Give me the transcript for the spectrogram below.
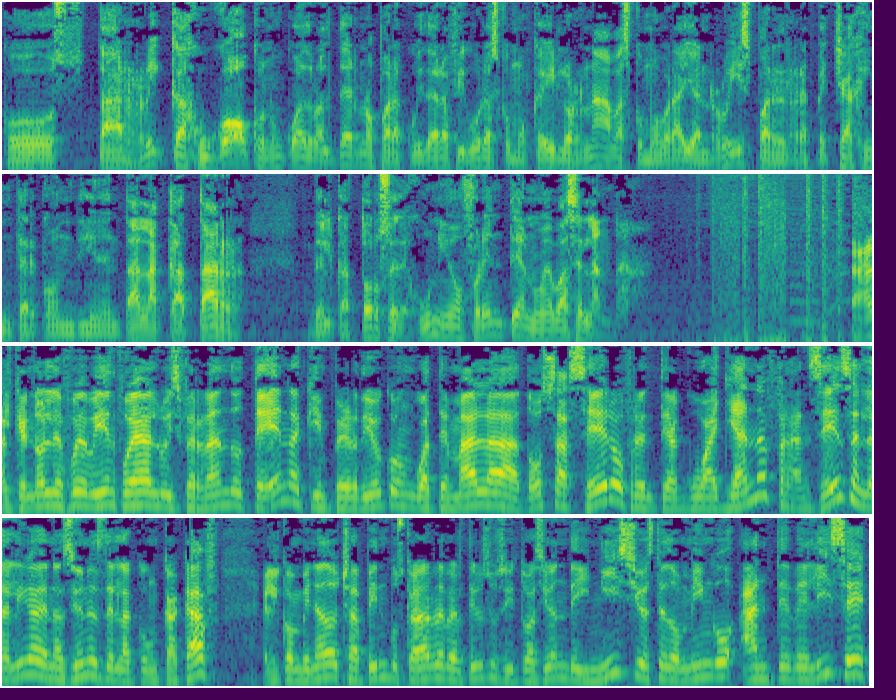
Costa Rica jugó con un cuadro alterno para cuidar a figuras como Keylor Navas, como Brian Ruiz para el repechaje intercontinental a Qatar del 14 de junio frente a Nueva Zelanda. Al que no le fue bien fue a Luis Fernando Tena, quien perdió con Guatemala 2 a 0 frente a Guayana Francesa en la Liga de Naciones de la CONCACAF. El combinado Chapín buscará revertir su situación de inicio este domingo ante Belice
